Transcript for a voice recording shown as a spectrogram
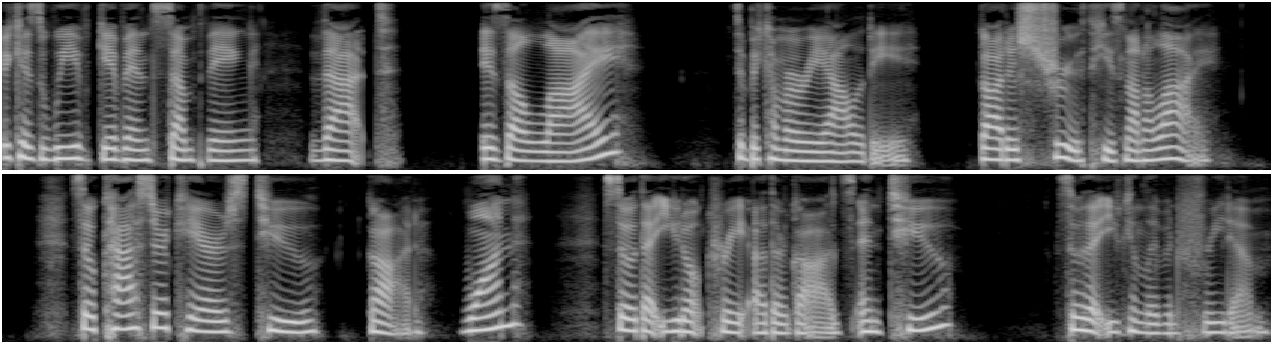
because we've given something that is a lie to become a reality. God is truth, He's not a lie. So cast your cares to God. One, so that you don't create other gods. And two, so that you can live in freedom.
